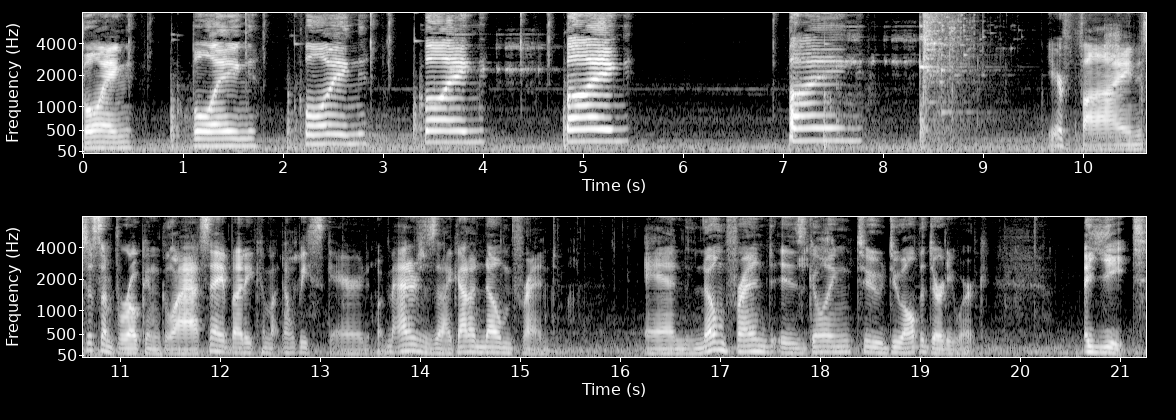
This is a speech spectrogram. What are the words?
Boing, boing, boing, boing, boing, boing. You're fine. It's just some broken glass. Hey, buddy, come on. Don't be scared. What matters is that I got a gnome friend. And the gnome friend is going to do all the dirty work. A yeet.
